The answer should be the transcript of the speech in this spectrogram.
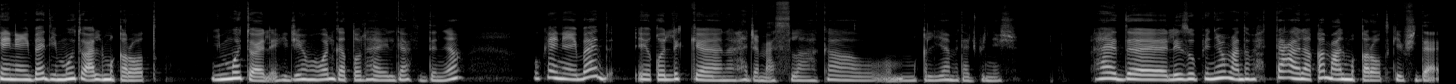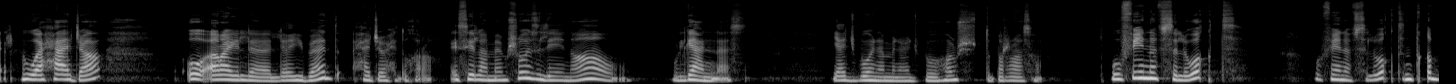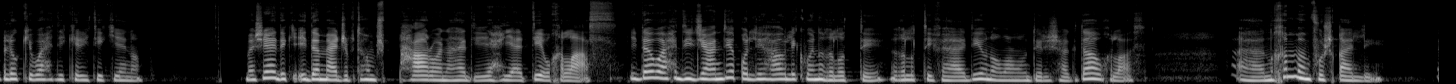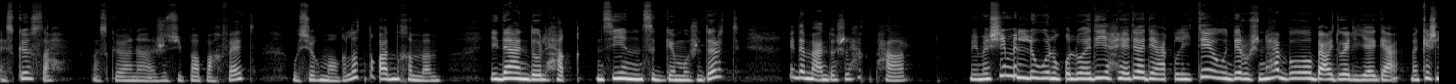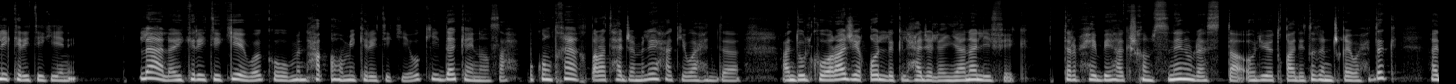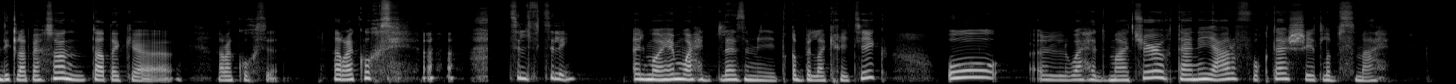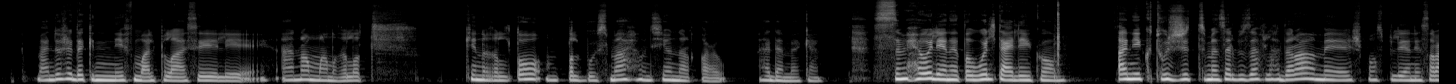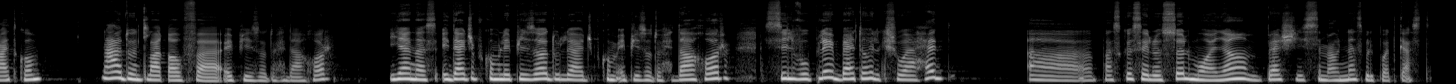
كاين عباد يموتوا على المقروط. يموتوا عليه يجيهم هو القاطو الهايل قاع في الدنيا. وكاين عباد يقول لك أنا حاجة معسله هكا ومقلية ما تعجبنيش. هاد les opinions ما عندهم حتى علاقة مع المقروط كيفاش داير. هو حاجة وراي العباد حاجة واحدة أخرى. c'est la même chose لينا ولكاع الناس. يعجبونا ما نعجبوهمش دبر راسهم وفي نفس الوقت وفي نفس الوقت نتقبلو كي واحد يكريتيكينا ماشي هذيك إذا ما عجبتهمش بحار وأنا هذه هي حياتي وخلاص. إذا واحد يجي عندي يقول لي هاوليك وين غلطتي؟ غلطتي في هذه و normalement ما ديريش هكذا وخلاص. آه نخمم فوش قال لي. est-ce que صح؟ parce que أنا je suis pas parfaite و sûrement غلط نقعد نخمم. إذا عنده الحق نسي نسقم واش درت. إذا ما عندوش الحق بحار. mais ماشي من الأول نقول هذه حياتي هذه عقليتي وندير واش نحب وبعدوا عليا كاع ما كاش لي كريتيكيني لا لا يكريتيكيوك ومن حقهم يكريتيكيوك. إذا كاينة صح. au contraire طرات حاجة مليحة. كي واحد عنده ال courage يقول لك الحاجة العيانة اللي فيك. تربحي بها كش خمس سنين ولا ستة au lieu تقعدي تغنجقي وحدك هذيك la personne تعطيك raccourci. raccourci. تلفتلي. المهم واحد لازم يتقبل la critique و الواحد mature تاني يعرف وقتاش يطلب السماح. ما عندوش هداك النيف mal placé لي أنا ما نغلطش. كي نغلطو نطلبو سماح ونسيو نرقعو. هذا ما كان. سمحوا لي اني طولت عليكم. أني كنت وجدت مازال بزاف الهضرة mais je pense بلي أني صرعتكم. نعاودو نتلاقاو في épisode واحد آخر. يا ناس إذا عجبكم ال épisode ولا عجبكم épisode واحد آخر s'il vous plaît بعتوه لكش واحد آه parce que c'est le seul moyen باش يسمعوا الناس بالبودكاست.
